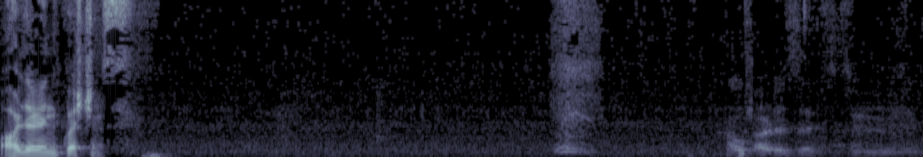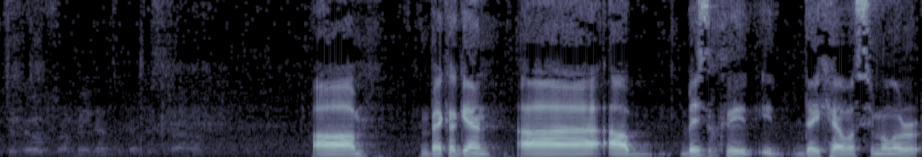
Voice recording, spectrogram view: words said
Are there any questions? How hard is it to, to go from Mina to Capistrano? Um, back again. Uh, uh, basically, it, they have a similar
